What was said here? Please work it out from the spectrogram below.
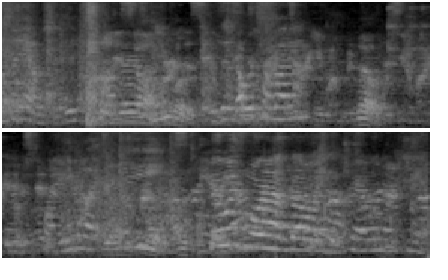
say I was a good friend. Is this what we're talking about? No. You were like, please, Terry. Who was more outgoing, Carolyn or Camille?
